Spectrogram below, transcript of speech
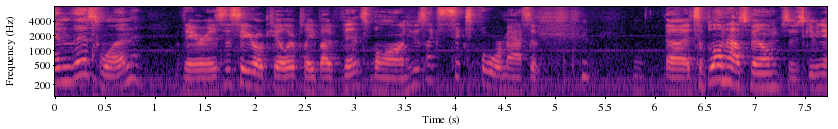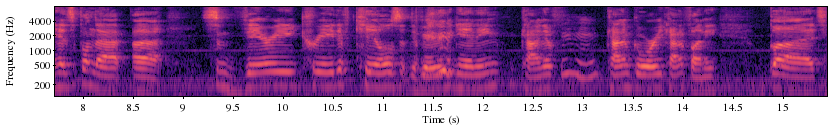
in this one, there is a serial killer played by Vince Vaughn, who's like 6'4", massive. Uh, it's a Blumhouse film, so just giving you a heads up on that. Uh, some very creative kills at the very beginning, kind of, Mhm. kind of gory, kind of funny, but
